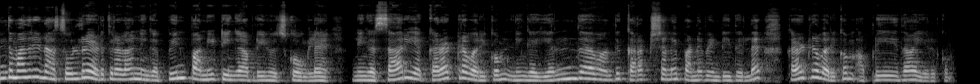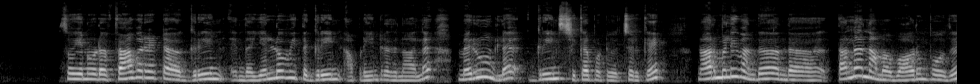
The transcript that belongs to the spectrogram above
இந்த மாதிரி நான் சொல்கிற இடத்துலலாம் நீங்கள் பின் பண்ணிட்டீங்க அப்படின்னு வச்சுக்கோங்களேன். நீங்கள் சாரியை கரெக்டுற வரைக்கும் நீங்கள் எந்த வந்து கரெக்ஷனே பண்ண வேண்டியதில்லை. கரெக்டுற வரைக்கும் அப்படியே தான் இருக்கும். ஸோ என்னோடய ஃபேவரட் க்ரீன் இந்த எல்லோ வித் க்ரீன் அப்படின்றதுனால மெரூனில் க்ரீன் ஸ்டிக்கர் போட்டு வச்சுருக்கேன். நார்மலி வந்து அந்த தலை நம்ம வாரும்போது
